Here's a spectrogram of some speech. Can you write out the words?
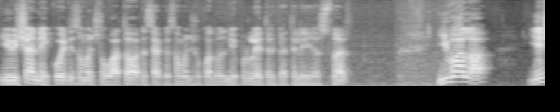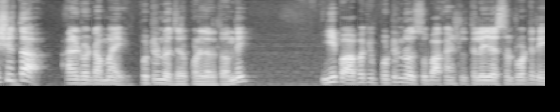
ఈ విషయాన్ని కువైట్కి సంబంధించిన వాతావరణ శాఖకు సంబంధించిన కొంతమంది నిపుణులు అయితే తెలియజేస్తున్నారు. ఇవాళ యషిత అనేటువంటి అమ్మాయి పుట్టినరోజు జరుపుకోవడం జరుగుతుంది. ఈ పాపకి పుట్టినరోజు శుభాకాంక్షలు తెలియజేస్తున్నటువంటిది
